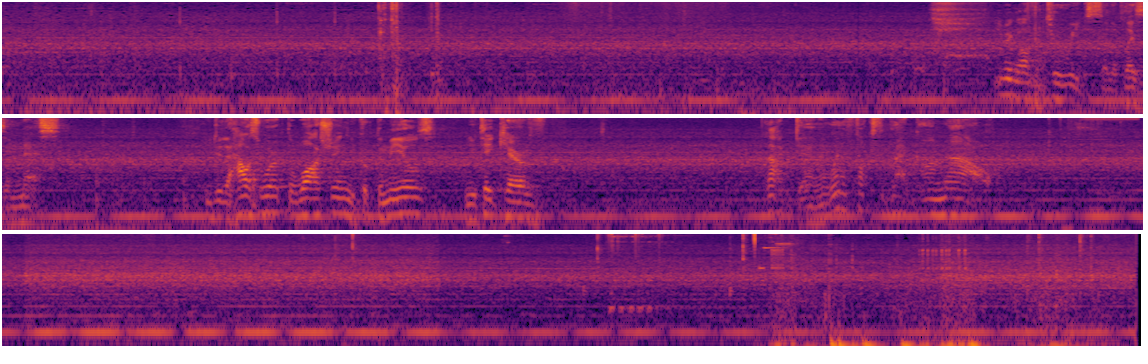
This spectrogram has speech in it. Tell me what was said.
You've been gone for two weeks, so the place is a mess. You do the housework, the washing, you cook the meals, and you take care of... God damn it, where the fuck's the brat gone now?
